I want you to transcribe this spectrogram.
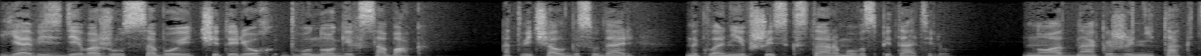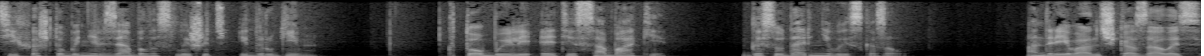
я везде вожу с собой четырех двуногих собак, отвечал государь, наклонившись к старому воспитателю. Но однако же не так тихо, чтобы нельзя было слышать и другим. Кто были эти собаки, государь не высказал. Андрей Иванович, казалось,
